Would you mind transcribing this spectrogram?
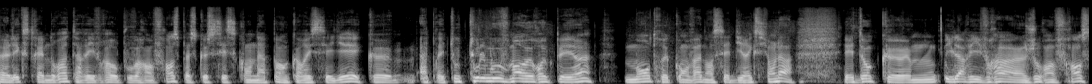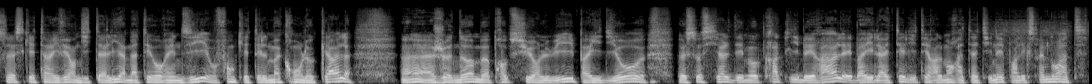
euh, l'extrême droite arrivera au pouvoir en France parce que c'est ce qu'on n'a pas encore essayé et que, après tout, tout le mouvement européen montre qu'on va dans cette direction-là. Et donc, il arrivera un jour en France ce qui est arrivé en Italie à Matteo Renzi, au fond, qui était le Macron local, hein, un jeune homme propre sur lui, pas idiot, social-démocrate libéral. Et ben, il a été littéralement ratatiné par l'extrême droite.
